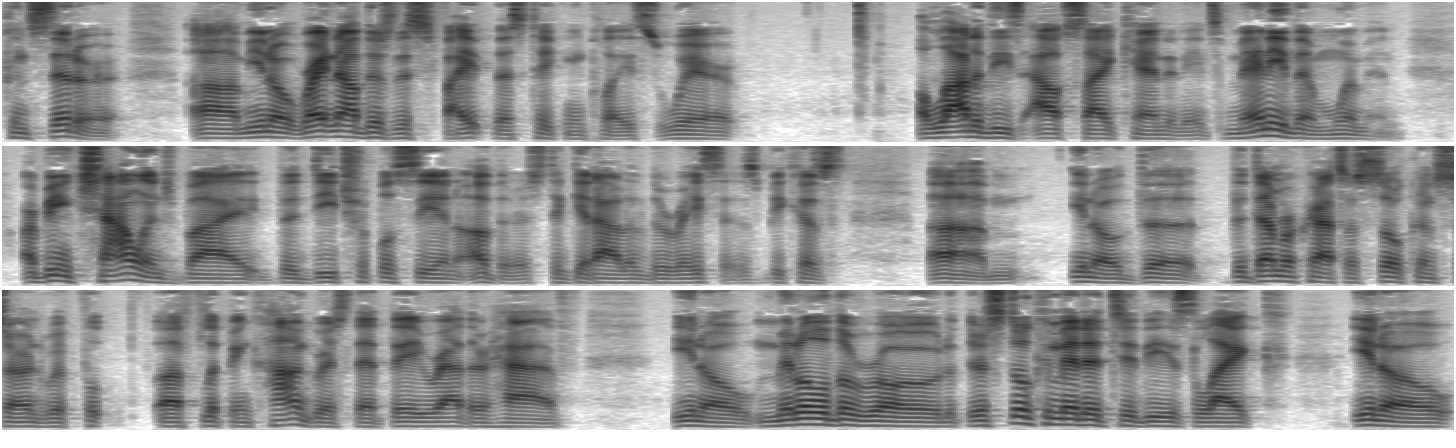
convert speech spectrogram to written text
consider. Um, you know, right now there's this fight that's taking place where a lot of these outside candidates, many of them women, are being challenged by the DCCC and others to get out of the races because, um, you know, the, the Democrats are so concerned with uh, flipping Congress that they rather have, you know, middle of the road. They're still committed to these like, you know,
